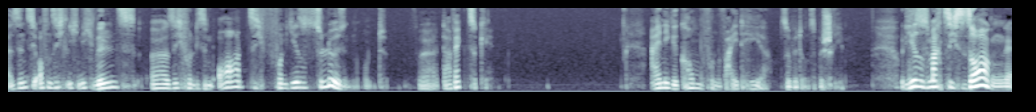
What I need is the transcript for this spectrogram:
sind sie offensichtlich nicht willens, äh, sich von diesem Ort, sich von Jesus zu lösen und da wegzugehen. Einige kommen von weit her, so wird uns beschrieben. Und Jesus macht sich Sorgen,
